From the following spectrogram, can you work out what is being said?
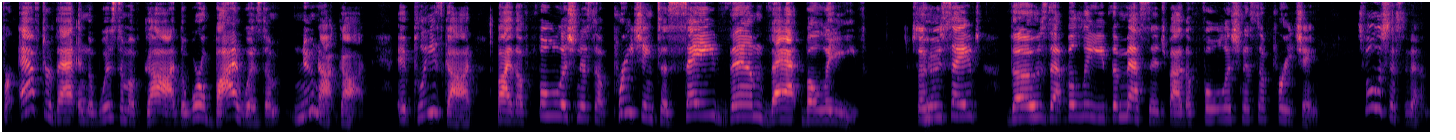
For after that, in the wisdom of God, the world by wisdom knew not God. It pleased God by the foolishness of preaching to save them that believe. So who's saved? Those that believe the message by the foolishness of preaching. It's foolishness to them.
